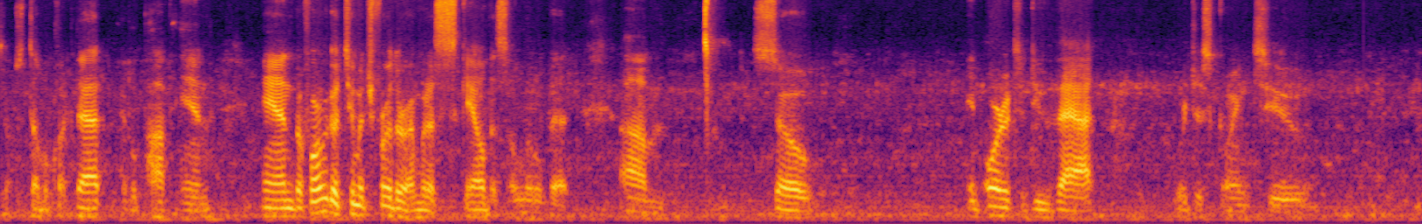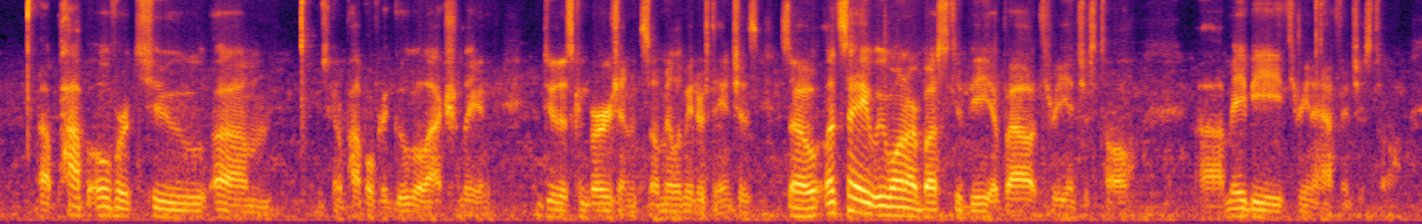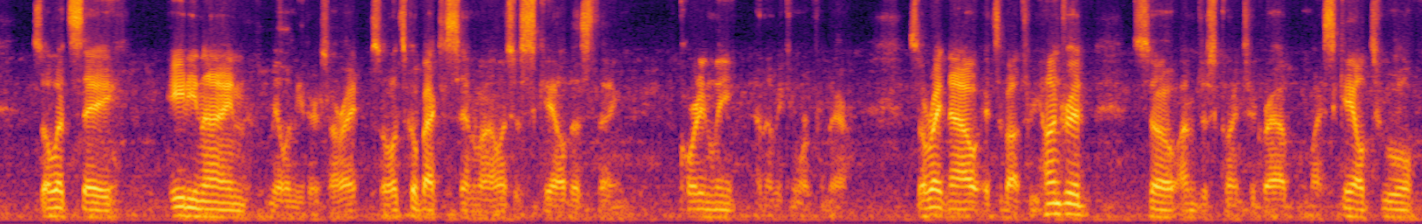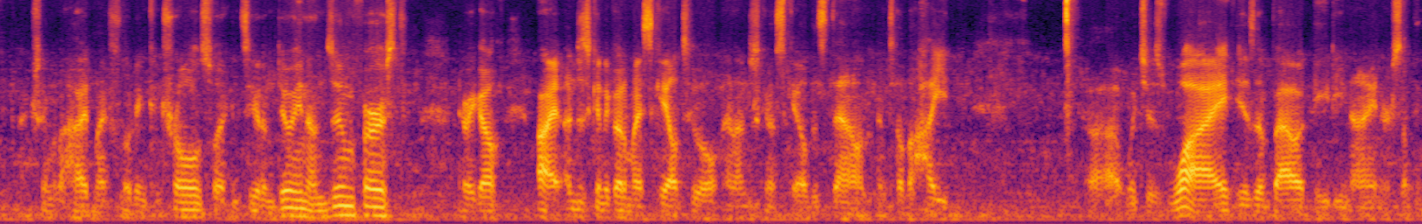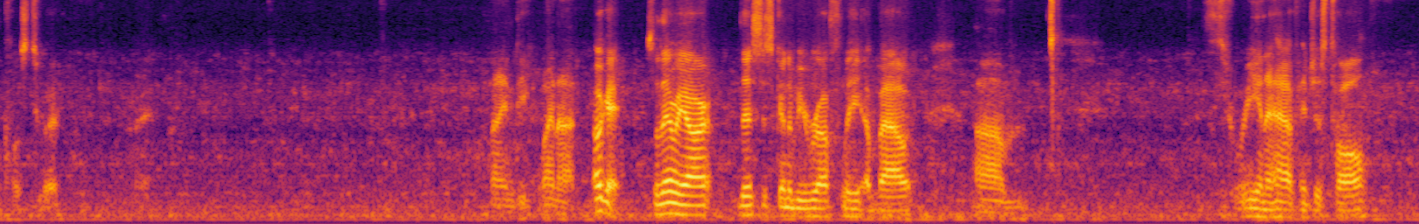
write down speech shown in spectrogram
So just double click that, it'll pop in. And before we go too much further, I'm going to scale this a little bit. Um, so in order to do that, we're just going to uh, pop over to, um, I'm just going to pop over to Google actually and do this conversion, so millimeters to inches. So let's say we want our bust to be about three inches tall, uh, maybe three and a half inches tall. So let's say 89 millimeters. All right. So let's go back to cinema. Let's just scale this thing accordingly, and then we can work from there. So right now it's about 300. So I'm just going to grab my scale tool. Actually, I'm going to hide my floating controls so I can see what I'm doing on Zoom first. There we go. All right, I'm just going to go to my scale tool and I'm just going to scale this down until the height, uh, which is Y, is about 89 or something close to it. 90. Why not? Okay, so there we are. This is going to be roughly about um, three and a half inches tall,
